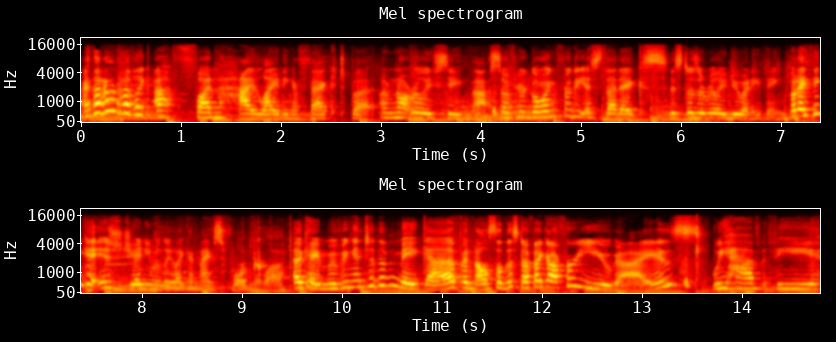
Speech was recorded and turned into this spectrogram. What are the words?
I thought it would have like a fun highlighting effect, but I'm not really seeing that. So if you're going for the aesthetics, this doesn't really do anything. But I think it is genuinely like a nice formula. Okay, moving into the makeup and also the stuff I got for you guys. We have the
